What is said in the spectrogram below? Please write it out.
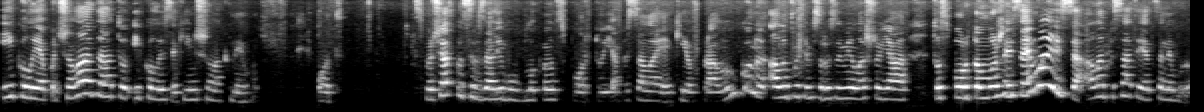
І коли я почала дату, і коли закінчила книгу. От. Спочатку це взагалі був блокнот спорту. Я писала, які я вправи виконую, але потім зрозуміла, що я то спортом може і займаюся, але писати я це не буду.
